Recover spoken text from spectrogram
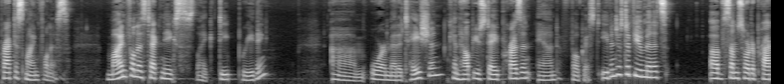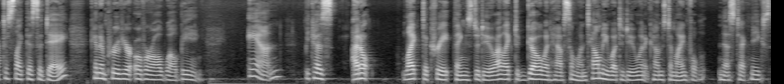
practice mindfulness. Mindfulness techniques like deep breathing, um, or meditation can help you stay present and focused. Even just a few minutes of some sort of practice like this a day can improve your overall well being. And because I don't like to create things to do, I like to go and have someone tell me what to do when it comes to mindfulness techniques.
